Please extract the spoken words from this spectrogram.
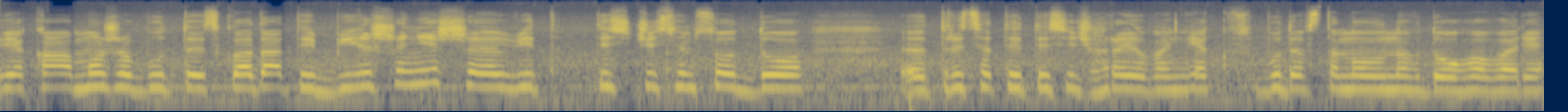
яка може бути складати більше ніж е, від 1700 до е, 30 тисяч гривень, як буде встановлено в договорі.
